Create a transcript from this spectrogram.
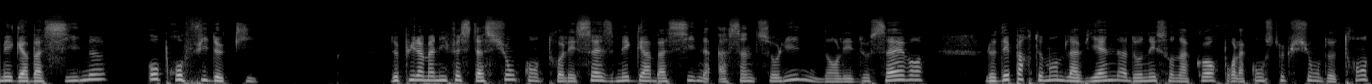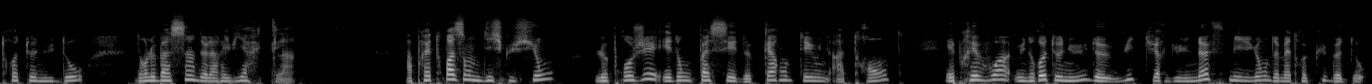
mégabassines au profit de qui? Depuis la manifestation contre les 16 mégabassines à Sainte-Soline, dans les Deux-Sèvres, le département de la Vienne a donné son accord pour la construction de 30 retenues d'eau dans le bassin de la rivière Klein. Après trois ans de discussion, le projet est donc passé de 41 à 30 et prévoit une retenue de 8,9 millions de mètres cubes d'eau.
